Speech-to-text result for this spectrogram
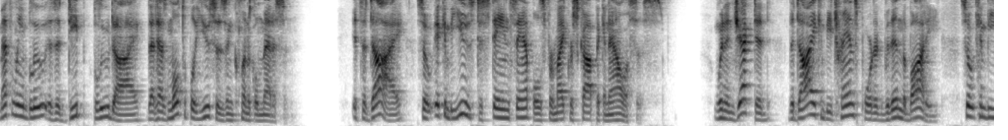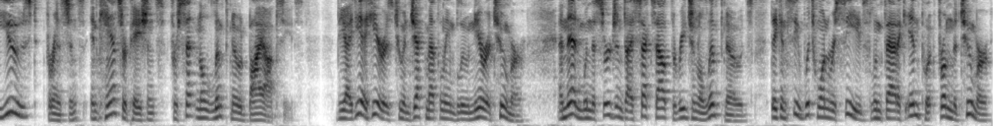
Methylene blue is a deep blue dye that has multiple uses in clinical medicine. It's a dye, so it can be used to stain samples for microscopic analysis. When injected, the dye can be transported within the body, so it can be used, for instance, in cancer patients for sentinel lymph node biopsies. The idea here is to inject methylene blue near a tumor and then when the surgeon dissects out the regional lymph nodes, they can see which one receives lymphatic input from the tumor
